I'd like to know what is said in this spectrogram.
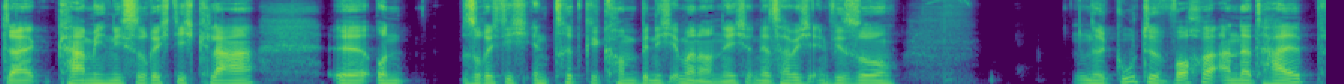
Da kam ich nicht so richtig klar äh, und so richtig in Tritt gekommen bin ich immer noch nicht. Und jetzt habe ich irgendwie so, eine gute Woche, anderthalb,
